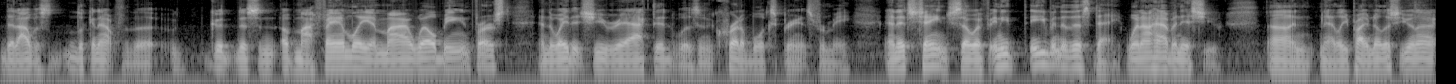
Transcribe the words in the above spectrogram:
that I was looking out for the goodness and of my family and my well-being first and the way that she reacted was an incredible experience for me and it's changed so if any even to this day when i have an issue uh, and natalie you probably know this you and i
